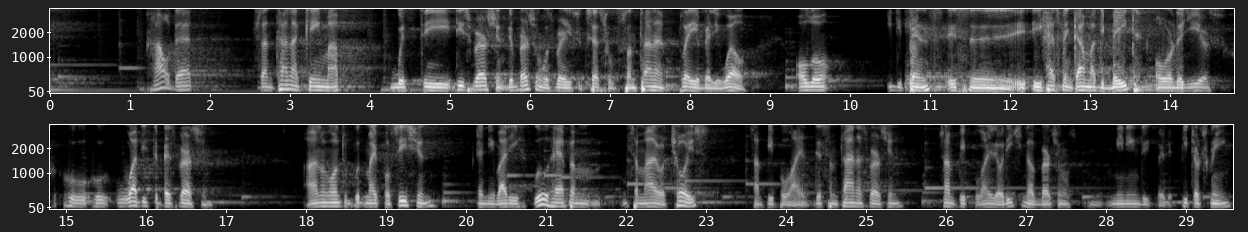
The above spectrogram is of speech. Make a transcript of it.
how that Santana came up with the this version, the version was very successful. Santana played very well, although it depends. Is uh, it, it, has become a debate over the years. Who, who, what is the best version? I don't want to put my position. Anybody will have um, it's a matter of choice. Some people like the Santana's version. Some people like the original version, meaning the, the Peter Green.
